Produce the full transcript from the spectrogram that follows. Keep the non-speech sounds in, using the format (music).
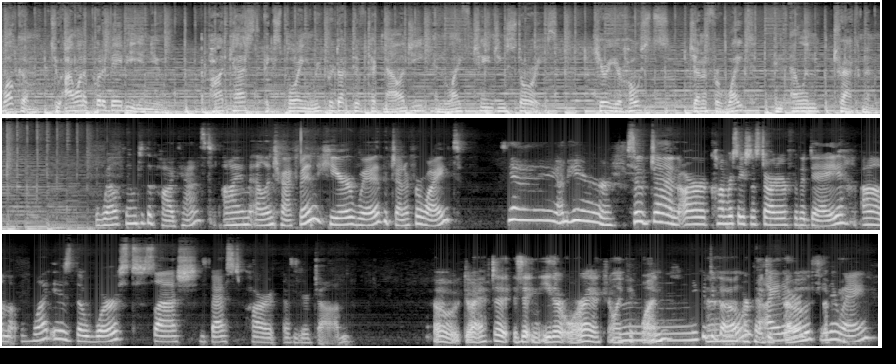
Welcome to I Want to Put a Baby in You, a podcast exploring reproductive technology and life changing stories. Here are your hosts, Jennifer White and Ellen Trachtman. Welcome to the podcast. I'm Ellen Trachtman here with Jennifer White. Yay, I'm here. So, Jen, our conversation starter for the day. Um, what is the worst slash best part of your job? Oh, do I have to? Is it an either or? I can only pick one. Mm, You could do Uh, both. or can I do either, both? either Okay. way.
